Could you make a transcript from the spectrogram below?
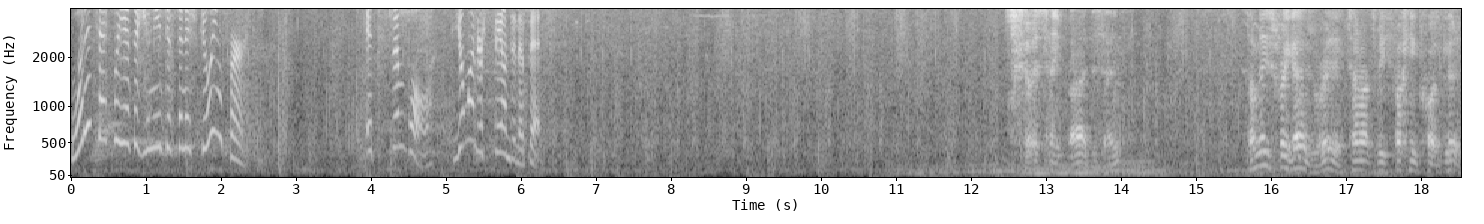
What exactly is it you need to finish doing first? It's simple. You'll understand in a bit. This ain't bad, this ain't. Some of these free games really turn out to be fucking quite good.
